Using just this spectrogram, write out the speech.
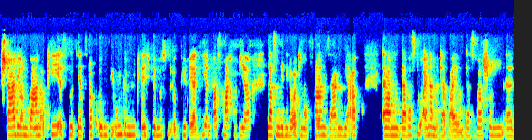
Stadion waren, okay, es wird jetzt doch irgendwie ungemütlich, wir müssen irgendwie reagieren, was machen wir? Lassen wir die Leute noch fahren, ja. sagen wir ab? Ähm, da warst du einer mit dabei und das war schon, äh,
